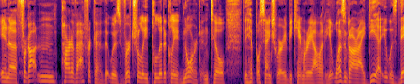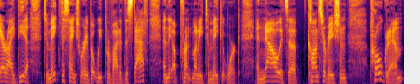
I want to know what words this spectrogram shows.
in a forgotten part of Africa that was virtually politically ignored until the Hippo Sanctuary became a reality. It wasn't our idea, it was their idea to make the sanctuary, but we provided the staff and the upfront money to make it work. And now it's a conservation program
